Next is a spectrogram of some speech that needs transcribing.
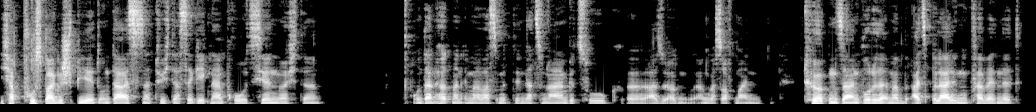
ich habe Fußball gespielt und da ist es natürlich, dass der Gegner einen provozieren möchte und dann hört man immer was mit dem nationalen Bezug, äh, also irgendwas auf meinen Türken sein wurde da immer als Beleidigung verwendet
